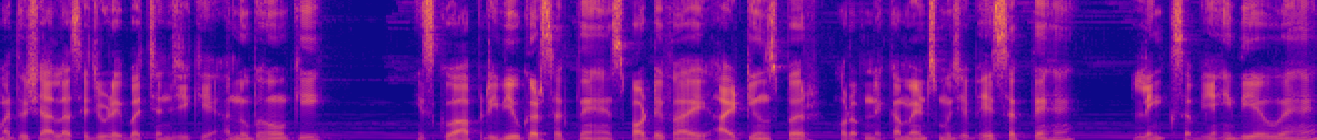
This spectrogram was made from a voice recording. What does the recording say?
मधुशाला से जुड़े बच्चन जी के अनुभवों की। इसको आप रिव्यू कर सकते हैं स्पॉटिफाई आईट्यून्स पर और अपने कमेंट्स मुझे भेज सकते हैं। लिंक सब यहीं दिए हुए हैं।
